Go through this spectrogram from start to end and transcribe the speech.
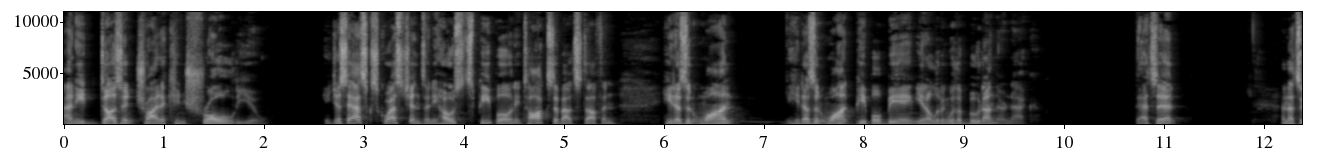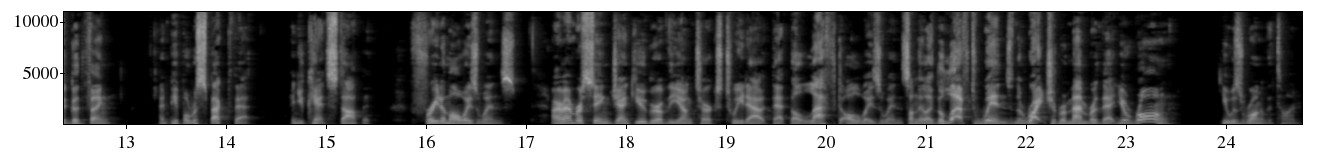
And he doesn't try to control you. He just asks questions and he hosts people and he talks about stuff and he doesn't want he doesn't want people being, you know, living with a boot on their neck. That's it. And that's a good thing. And people respect that. And you can't stop it. Freedom always wins. I remember seeing Cenk Uygur of the Young Turks tweet out that the left always wins. Something like the left wins and the right should remember that. You're wrong. He was wrong at the time.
